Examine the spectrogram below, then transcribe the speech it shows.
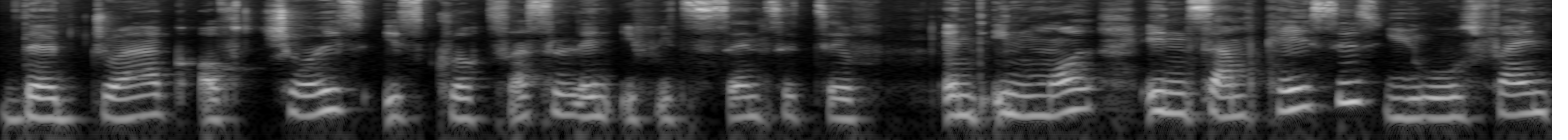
the drug of choice is cloxacillin if it's sensitive and in more in some cases you will find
